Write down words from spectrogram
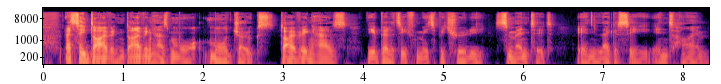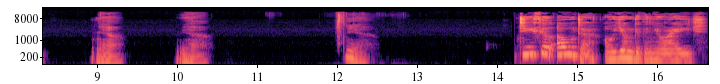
let's say diving. Diving has more more jokes. Diving has the ability for me to be truly cemented in legacy in time. Yeah. Yeah. Yeah. Do you feel older or younger than your age?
